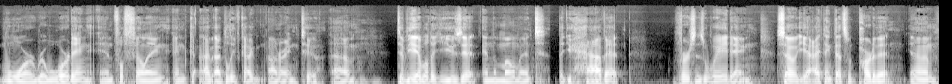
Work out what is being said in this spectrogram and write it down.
more rewarding and fulfilling and I believe God honoring too um, to be able to use it in the moment that you have it versus waiting. So yeah, I think that's what part of it. Um,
